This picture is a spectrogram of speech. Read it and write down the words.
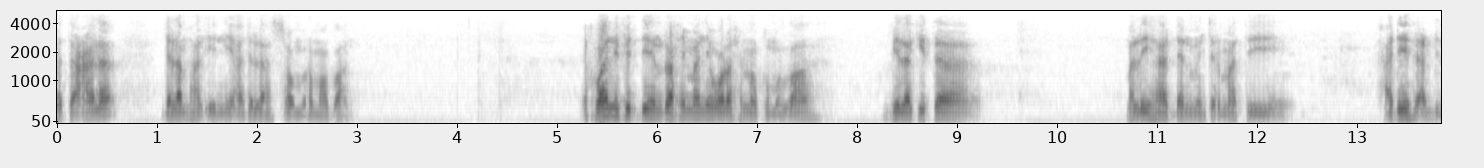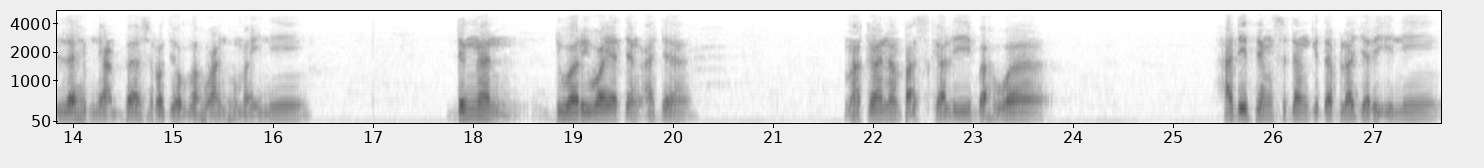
wa taala dalam hal ini adalah saum Ramadan. Ikhwani fid din rahimani wa rahimakumullah, bila kita melihat dan mencermati hadis Abdullah bin Abbas radhiyallahu anhu ini dengan dua riwayat yang ada maka nampak sekali bahwa Hadis yang sedang kita pelajari ini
